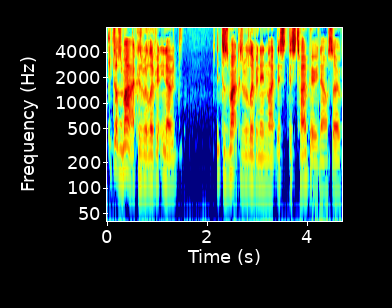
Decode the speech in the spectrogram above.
It doesn't matter because we're living, you know, it, it doesn't matter because we're living in like this this time period now. So,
